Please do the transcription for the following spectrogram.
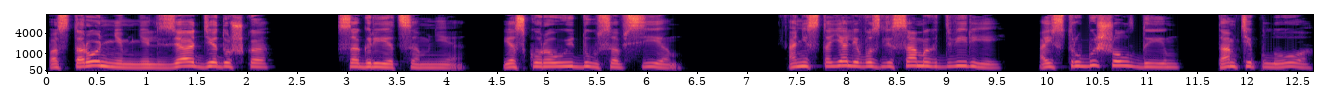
Посторонним нельзя, дедушка. Согреться мне, я скоро уйду совсем». Они стояли возле самых дверей, а из трубы шел дым. Там тепло,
